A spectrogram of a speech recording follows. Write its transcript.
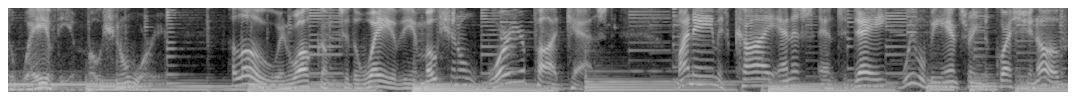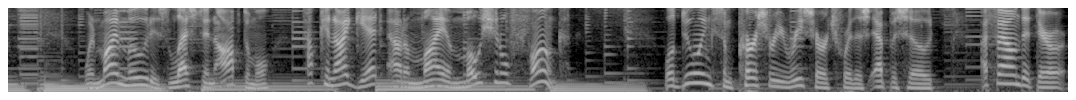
The Way of the Emotional Warrior. Hello, and welcome to the Way of the Emotional Warrior podcast. My name is Kai Ehnes, and today we will be answering the question of when my mood is less than optimal, how can I get out of my emotional funk? While doing some cursory research for this episode, I found that there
